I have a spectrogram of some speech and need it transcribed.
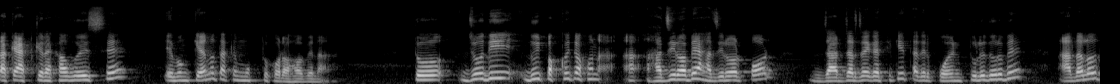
তাকে আটকে রাখা হয়েছে এবং কেন তাকে মুক্ত করা হবে না। তো যদি দুই পক্ষই তখন হাজির হবে, হাজির হওয়ার পর যার যার জায়গা থেকে তাদের পয়েন্ট তুলে ধরবে, আদালত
